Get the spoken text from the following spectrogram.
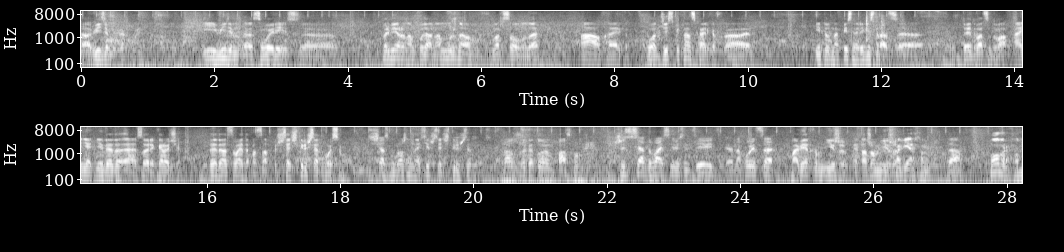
э, видим, как мы, и видим э, свой рейс. Э, к примеру, нам куда? Нам нужно в Барселону, да? А, в Харьков. Вот, здесь 15 Харьков. э, и тут написано регистрация. Д-22. А, нет, не Д, а, сори, короче. Д-22 это посадка, 64-68. Сейчас мы должны найти 64-68. Сразу же готовим паспорт. 62-79 э, находится поверхом ниже, этажом ниже. По верхам. Да, Поверхом.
